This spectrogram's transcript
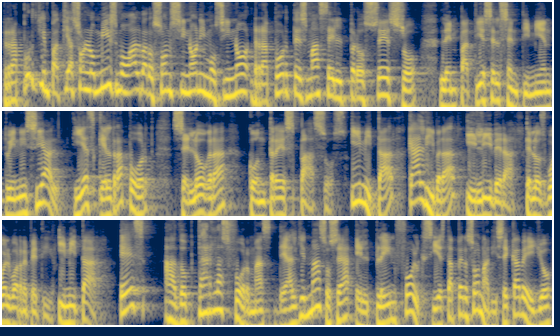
Rapport y empatía son lo mismo, Álvaro, son sinónimos. Y no, rapport es más el proceso, la empatía es el sentimiento inicial. Y es que el rapport se logra con tres pasos. Imitar, calibrar y liderar. Te los vuelvo a repetir. Imitar es adoptar las formas de alguien más, o sea, el plain folk. Si esta persona dice cabello,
